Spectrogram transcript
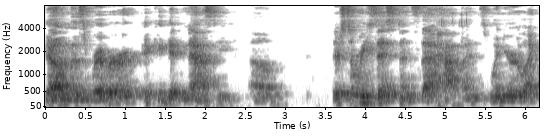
down this river, it could get nasty. Um, there's some resistance that happens when you're like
